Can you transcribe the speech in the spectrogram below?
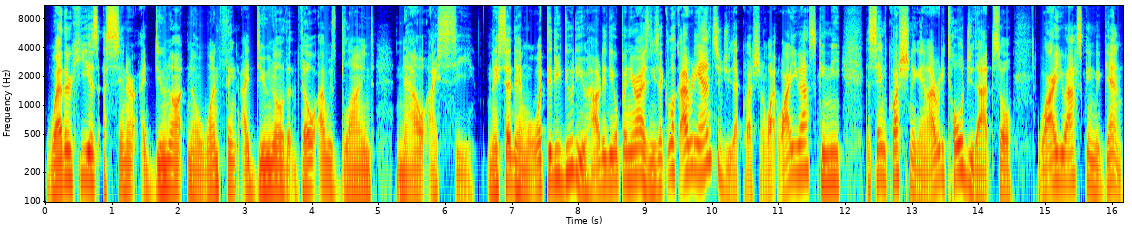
Whether he is a sinner, I do not know. One thing I do know that though I was blind, now I see. And they said to him, Well, what did he do to you? How did he open your eyes? And he's like, Look, I already answered you that question. Why, why are you asking me the same question again? I already told you that. So why are you asking again?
